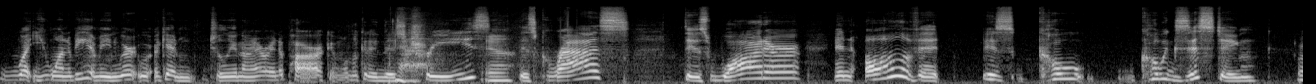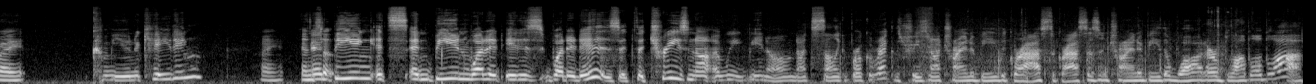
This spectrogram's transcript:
what you want to be. I mean, we're, we're again, Julie and I are in a park, and we're looking at there's trees, Yeah. there's grass, there's water, and all of it is co coexisting, right. communicating, right. And, so- being it's and being what it, it is what it is. It, the tree's not we you know not to sound like a broken record the tree's not trying to be the grass the grass isn't trying to be the water blah blah blah.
